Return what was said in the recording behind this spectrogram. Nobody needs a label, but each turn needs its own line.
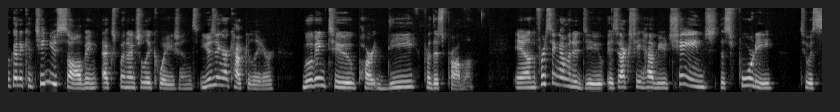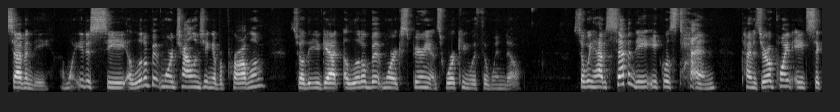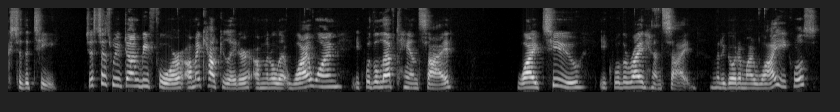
we're going to continue solving exponential equations using our calculator, moving to part D for this problem. And the first thing I'm going to do is actually have you change this 40 to a 70. I want you to see a little bit more challenging of a problem so that you get a little bit more experience working with the window. So we have 70 equals 10 times 0.86 to the t. Just as we've done before, on my calculator, I'm going to let y1 equal the left-hand side, y2 equal the right-hand side. I'm going to go to my y equals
